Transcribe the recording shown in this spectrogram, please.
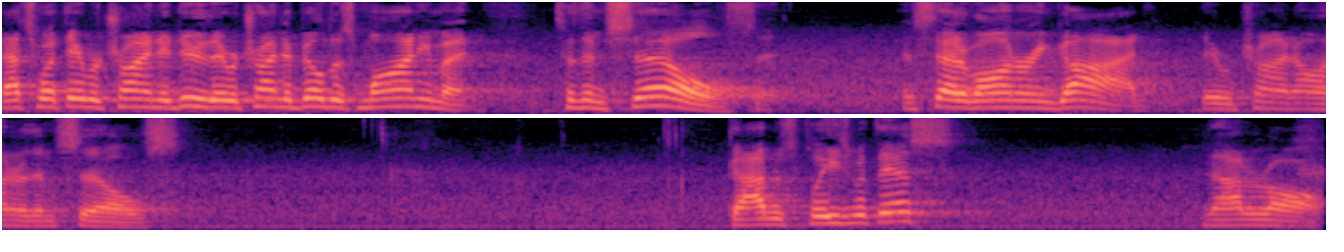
That's what they were trying to do. They were trying to build this monument to themselves. Instead of honoring God, they were trying to honor themselves. God was pleased with this? Not at all.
